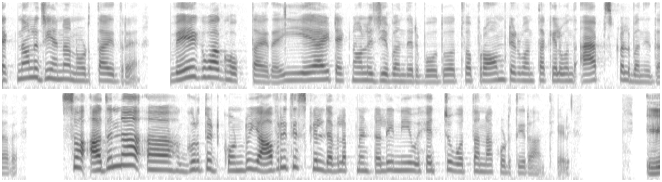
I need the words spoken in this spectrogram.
ಟೆಕ್ನಾಲಜಿಯನ್ನು ನೋಡ್ತಾ ಇದ್ರೆ ವೇಗವಾಗಿ ಹೋಗ್ತಾ ಇದೆ. ಈ ಎ ಐ ಟೆಕ್ನಾಲಜಿ ಬಂದಿರ್ಬೋದು ಅಥವಾ ಪ್ರಾಂಪ್ಟ್ ಇರುವಂಥ ಕೆಲವೊಂದು ಆ್ಯಪ್ಸ್ಗಳು ಬಂದಿದ್ದಾವೆ. ಸೊ ಅದನ್ನು ಗುರುತಿಟ್ಕೊಂಡು ಯಾವ ರೀತಿ ಸ್ಕಿಲ್ ಡೆವಲಪ್ಮೆಂಟಲ್ಲಿ ನೀವು ಹೆಚ್ಚು ಒತ್ತನ್ನು ಕೊಡ್ತೀರಾ ಅಂತ ಹೇಳಿ. ಎ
